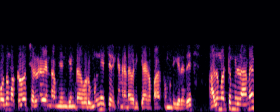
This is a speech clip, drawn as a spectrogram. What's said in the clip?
பொதுமக்களோ செல்ல வேண்டாம் என்கின்ற ஒரு முன்னெச்சரிக்கை நடவடிக்கையாக பார்க்க முடிகிறது. அது மட்டும் இல்லாம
